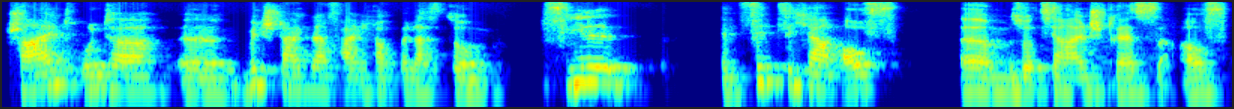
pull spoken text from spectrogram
scheint unter äh, mitsteigender Feinstaubbelastung viel empfindlicher auf ähm, sozialen Stress, auf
